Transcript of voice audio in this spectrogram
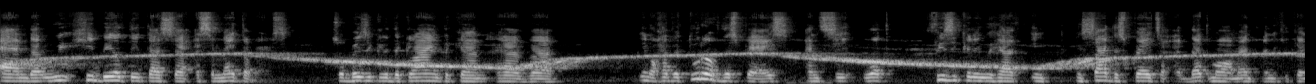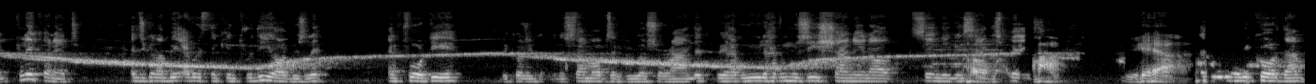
and uh, we he built it as a, as a metaverse. So basically, the client can have you know have a tour of the space and see what physically we have in, inside the space at that moment and he can click on it And it's to be everything in 3d obviously and 4d because there's some object we also surrounded. we have we will have a musician you know singing inside oh, the space. ah, yeah. We will record them.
